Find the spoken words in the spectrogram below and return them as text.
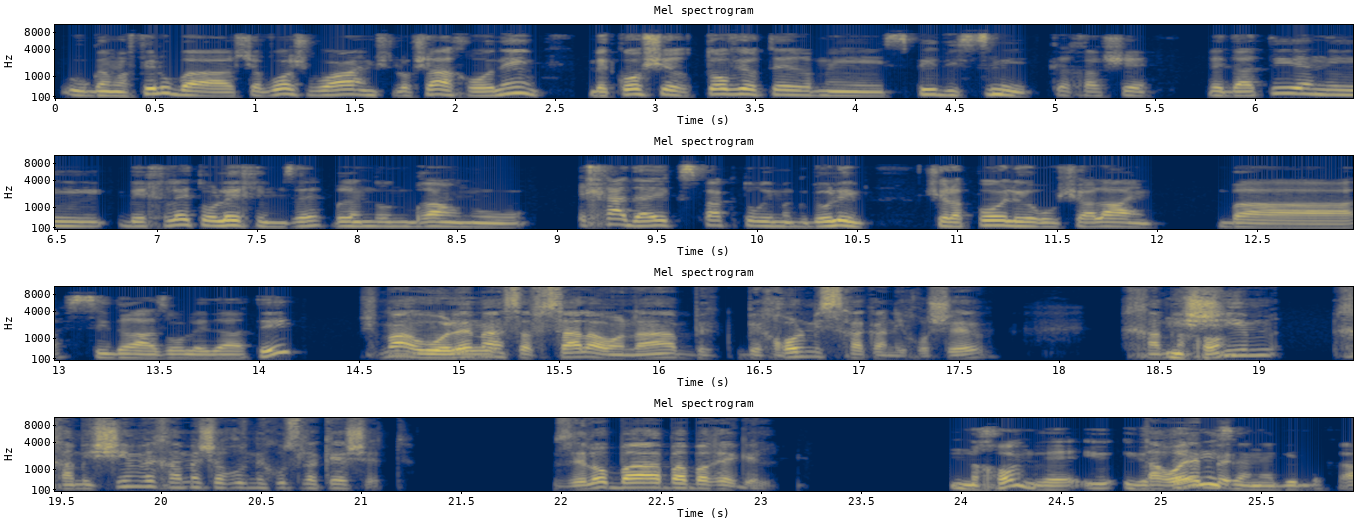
הוא גם אפילו בשבוע, שבועיים, שלושה האחרונים, בכושר טוב יותר מספידי סמית, ככה שלדעתי אני בהחלט הולך עם זה, ברנדון בראון הוא אחד האקס פקטורים הגדולים של הפועל ירושלים בסדרה הזו לדעתי. שמע, הוא עולה מהספסל העונה בכל משחק אני חושב, 50, נכון. 55% מחוץ לקשת. זה לא בא, בא ברגל. נכון, ויותר מזה ב... אני אגיד לך,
